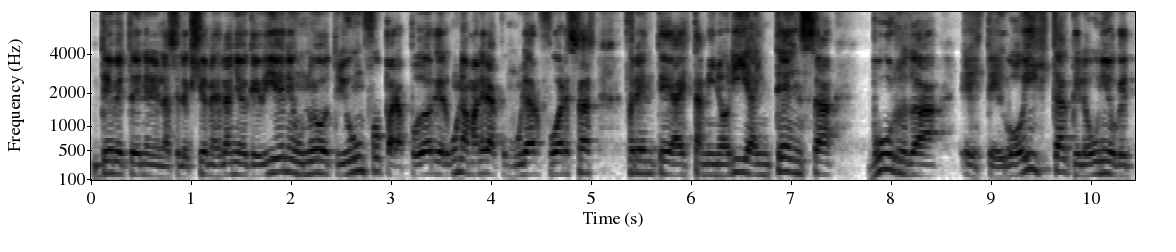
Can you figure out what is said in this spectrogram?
debe tener en las elecciones del año que viene un nuevo triunfo para poder de alguna manera acumular fuerzas frente a esta minoría intensa, burda, este, egoísta, que lo único que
